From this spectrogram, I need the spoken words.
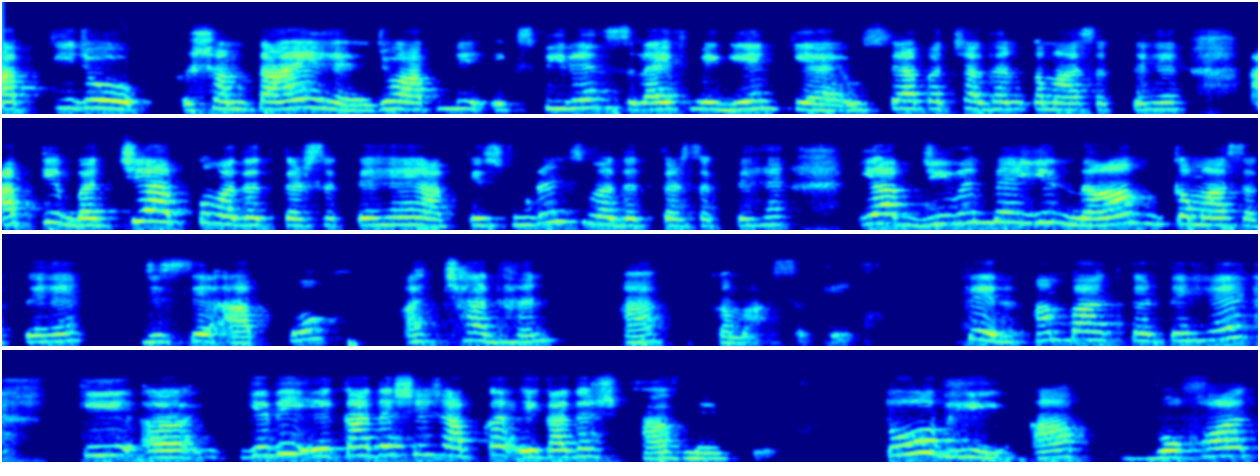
आपकी जो क्षमताएँ हैं, जो आपने एक्सपीरियंस लाइफ में गेन किया है, उससे आप अच्छा धन कमा सकते हैं। आपके बच्चे आपको मदद कर सकते हैं, आपके स्टूडेंट्स मदद कर सकते हैं, या आप जीवन में ये नाम कमा सकते हैं, जिससे आपको अच्छा धन आप कमा सके। फिर हम बात करते हैं कि यदि एकादशी आपका एकादश भाव में तो भी आप बहुत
